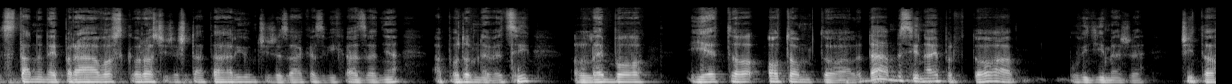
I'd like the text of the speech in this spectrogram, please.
stanné právo skoro, čiže štatárium, čiže zákaz vychádzania a podobné veci, lebo je to o tomto. Ale dáme si najprv to a uvidíme, že či to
